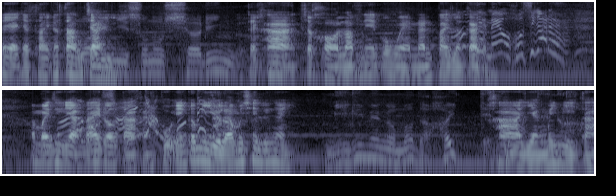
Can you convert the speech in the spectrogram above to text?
ถ้าอยากจะตายก็ตามใจ แต่ข้าจะขอรับเนตรวงแหวนนั้นไปแล้วกันทำไมถึงอยากได้ดวงตากันกูเองก็มีอยู่แล้วไม่ใช่หรือไงข้ายังไม่มีตา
